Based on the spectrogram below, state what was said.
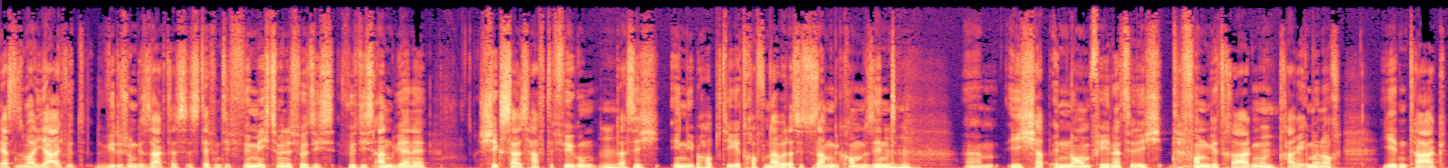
erstens mal, ja, ich würde, wie du schon gesagt hast, ist definitiv für mich zumindest fühlt sich fühlt sich an wie eine schicksalshafte Fügung, mhm. dass ich ihn überhaupt hier getroffen habe, dass wir zusammengekommen sind. Mhm. Ähm, ich habe enorm viel natürlich davon getragen mhm. und trage immer noch jeden Tag.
